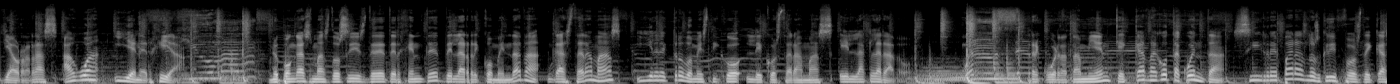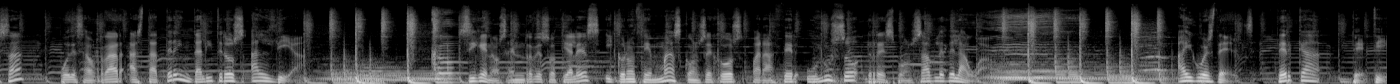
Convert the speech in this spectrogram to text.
y ahorrarás agua y energía. No pongas más dosis de detergente de la recomendada, gastará más y el electrodoméstico le costará más el aclarado. Recuerda también que cada gota cuenta. Si reparas los grifos de casa, puedes ahorrar hasta 30 litros al día. Síguenos en redes sociales y conoce más consejos para hacer un uso responsable del agua. iWest Delch, cerca de ti.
